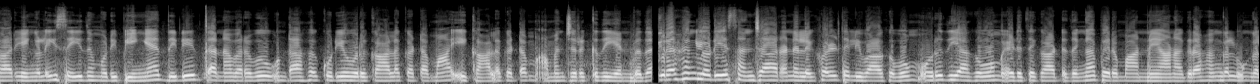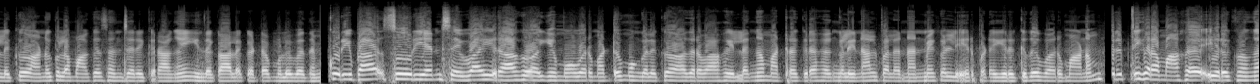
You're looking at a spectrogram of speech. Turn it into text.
காரியங்களை செய்து முடிப்பீங்க. திடீர் தனவரவு உண்டாகக்கூடிய ஒரு காலகட்டமா? இக்காலகட்டம் அமைஞ்சிருக்குது என்பது கிரகங்களுடைய சஞ்சார நிலைகள் தெளிவாகவும் உறுதியாகவும் எடுத்து காட்டுதுங்க. பெரும்பான்மையான கிரகங்கள் உங்களுக்கு அனுகூலமாக சஞ்சரிக்கிறாங்க. இந்த காலகட்டம் முழுவதும். குறிப்பா சூரியன் செவ்வாய் ராகு ஆகிய மூவர் மட்டும் உங்களுக்கு ஆதரவாக இல்லைங்க. மற்ற கிரகங்களினால் பல நன்மைகள் ஏற்பட இருக்குது. வருமானம் திருப்திகரமாக இருக்குங்க.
